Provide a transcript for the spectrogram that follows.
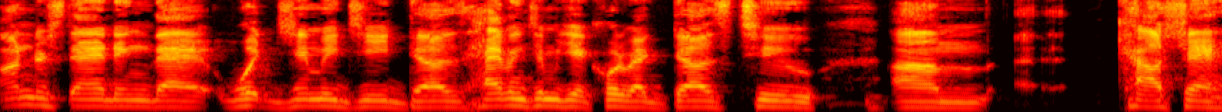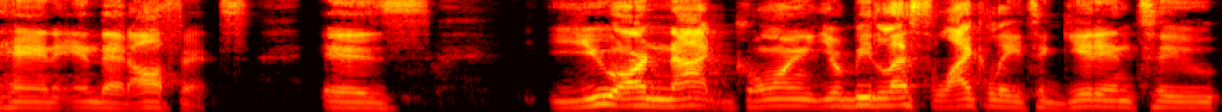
understanding that what Jimmy G does, having Jimmy G at quarterback does to um, Kyle Shanahan in that offense is you are not going, you'll be less likely to get into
